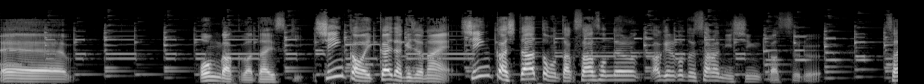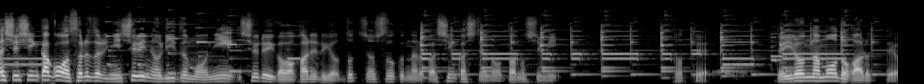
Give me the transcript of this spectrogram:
えー、音楽が大好き。進化は一回だけじゃない。進化した後もたくさん遊んであげることでさらに進化する。最終進化後はそれぞれ2種類のリズムに種類が分かれるよ。どっちの種族になるか進化してるのお楽しみ。だって。で、いろんなモードがあるってよ。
